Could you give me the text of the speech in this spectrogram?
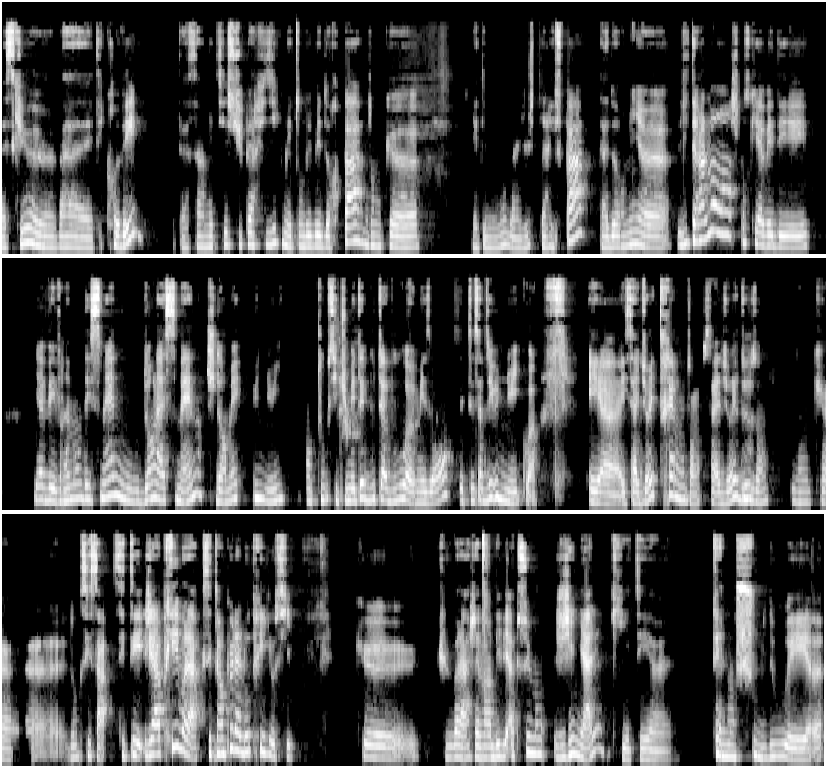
parce que euh, bah t'es crevé. C'est un métier super physique, mais ton bébé dort pas, donc euh, il y a des moments, bah juste t'y arrives pas. T'as dormi euh, littéralement. Hein, je pense qu'il y avait des il y avait vraiment des semaines où dans la semaine, je dormais une nuit en tout. Si tu mettais bout à bout mes heures, c'était ça faisait une nuit quoi. Et, et, ça a duré très longtemps. Ça a duré deux ans. Donc, euh, donc c'est ça. C'était, j'ai appris voilà que c'était un peu la loterie aussi, que, que voilà, j'avais un bébé absolument génial qui était euh, tellement choubidou et euh,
